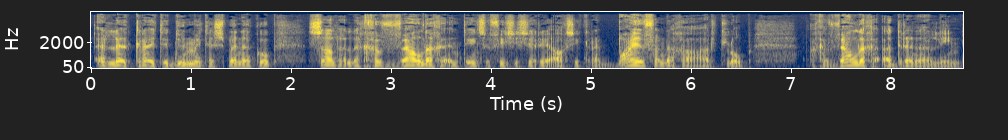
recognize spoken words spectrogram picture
hulle kry te doen met 'n spinnekop, sal hulle geweldige intense fisiese reaksie kry, baie vinnige hartklop, geweldige adrenalien,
